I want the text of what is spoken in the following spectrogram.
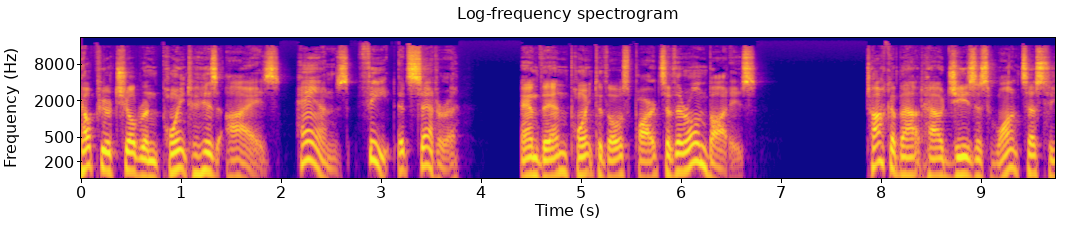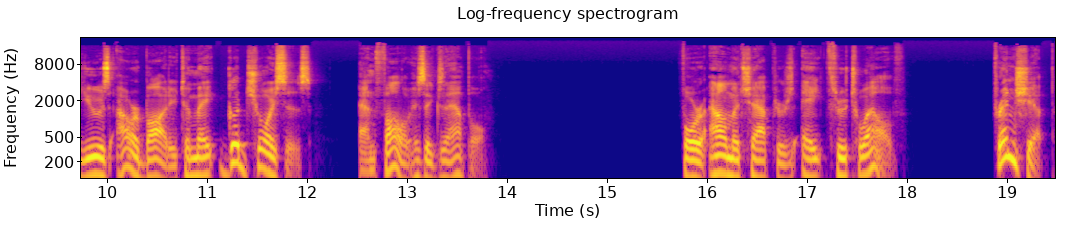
Help your children point to his eyes, hands, feet, etc., and then point to those parts of their own bodies. Talk about how Jesus wants us to use our body to make good choices and follow his example. For Alma chapters 8 through 12. Friendship.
